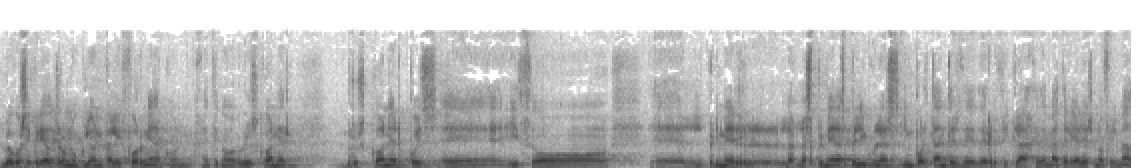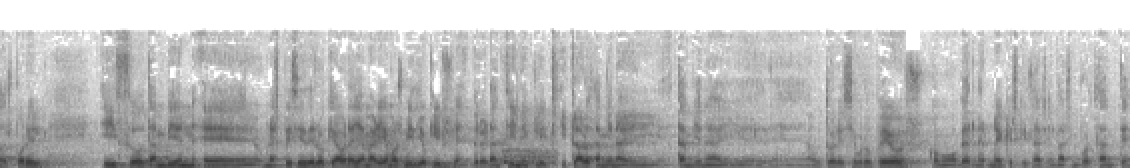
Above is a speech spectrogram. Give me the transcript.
Luego se crea otro núcleo en California con gente como Bruce Conner. Bruce Conner pues eh, hizo eh, el primer, las primeras películas importantes de, reciclaje de materiales no filmados por él. Hizo también eh, una especie de lo que ahora llamaríamos videoclips, pero eran cineclips. Y claro, también hay, también hay autores europeos como Werner Neck, quizás el más importante.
